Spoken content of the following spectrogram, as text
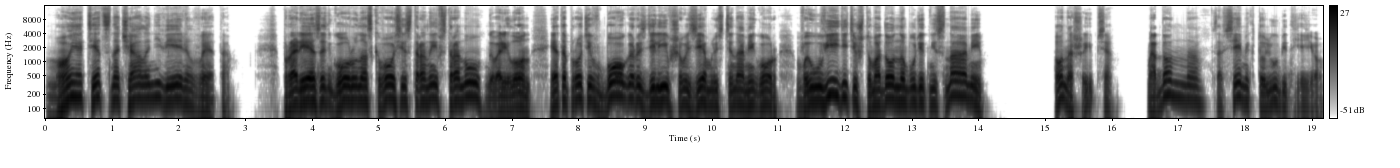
Мой отец сначала не верил в это. Прорезать гору насквозь из страны в страну, — говорил он, — это против Бога, разделившего землю стенами гор. Вы увидите, что Мадонна будет не с нами. Он ошибся. Мадонна со всеми, кто любит ее.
